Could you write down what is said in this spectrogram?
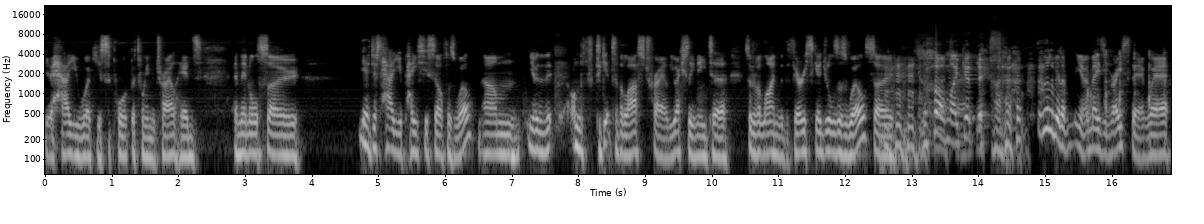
you know, how you work your support between the trailheads, and then also, yeah, just how you pace yourself as well. Um, you know, the, on the, to get to the last trail, you actually need to sort of align with the ferry schedules as well. So. oh my goodness! it's a little bit of you know amazing race there where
